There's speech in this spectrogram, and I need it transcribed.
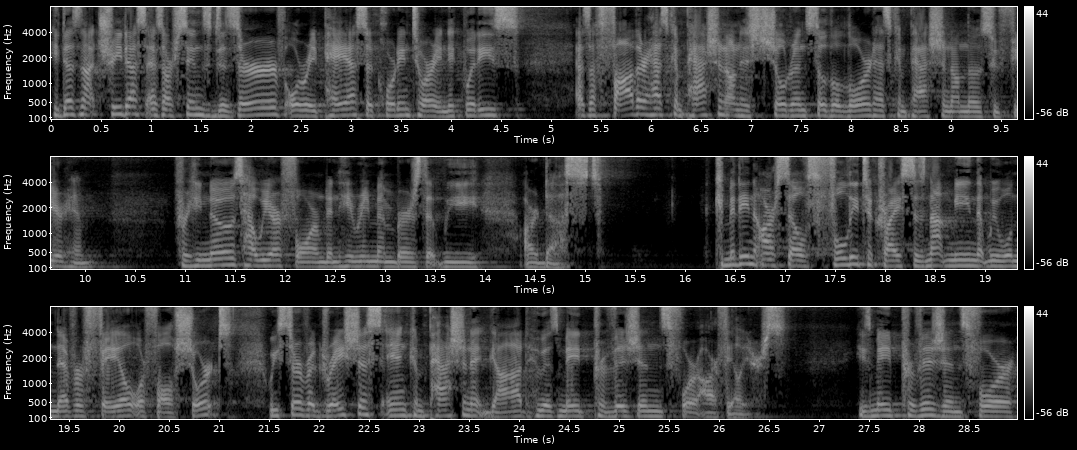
He does not treat us as our sins deserve or repay us according to our iniquities. As a father has compassion on his children, so the Lord has compassion on those who fear him. For he knows how we are formed, and he remembers that we are dust. Committing ourselves fully to Christ does not mean that we will never fail or fall short. We serve a gracious and compassionate God who has made provisions for our failures. He's made provisions for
